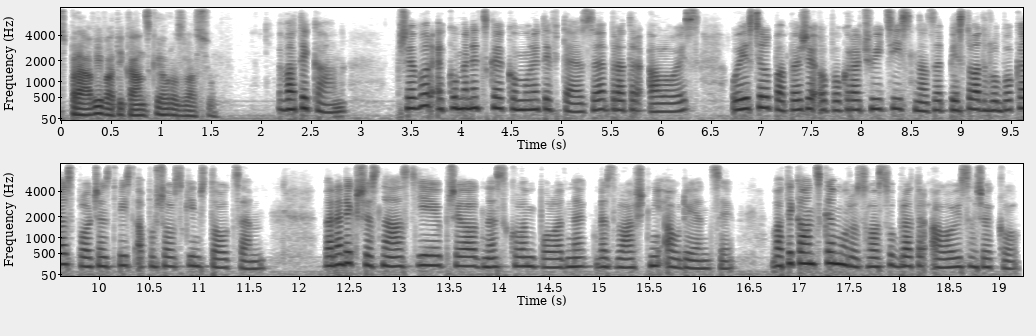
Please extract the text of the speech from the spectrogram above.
Zprávy vatikánského rozhlasu. Vatikán. Převor ekumenické komunity v Téze, bratr Alois, ujistil papeže o pokračující snaze pěstovat hluboké společenství s apoštolským stolcem. Benedikt XVI. ji přijal dnes kolem poledne ve zvláštní audienci. Vatikánskému rozhlasu bratr Alois řekl.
